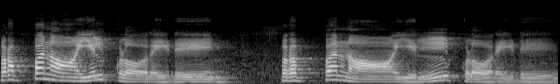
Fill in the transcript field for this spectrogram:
Propanoyl chloride. Propanoyl chloride.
